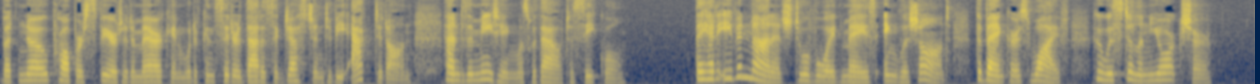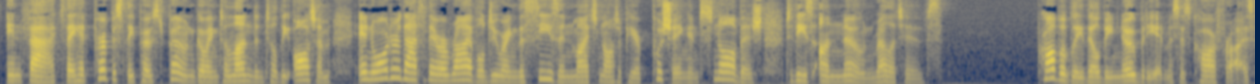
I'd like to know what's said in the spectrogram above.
But no proper spirited American would have considered that a suggestion to be acted on, and the meeting was without a sequel. They had even managed to avoid May's English aunt, the banker's wife, who was still in Yorkshire. In fact they had purposely postponed going to London till the autumn in order that their arrival during the season might not appear pushing and snobbish to these unknown relatives. "Probably there'll be nobody at Mrs. Carfry's.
